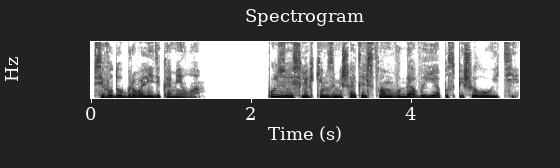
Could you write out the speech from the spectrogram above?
«Всего доброго, леди Камилла», Пользуясь легким замешательством вдовы, я поспешила уйти.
